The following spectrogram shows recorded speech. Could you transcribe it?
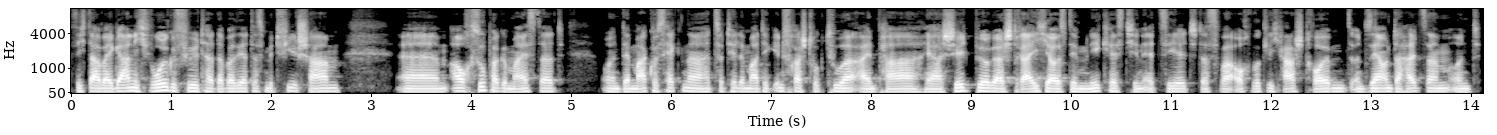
sich dabei gar nicht wohlgefühlt hat, aber sie hat das mit viel Charme ähm, auch super gemeistert. Und der Markus Heckner hat zur Telematik-Infrastruktur ein paar ja, Schildbürgerstreiche aus dem Nähkästchen erzählt. Das war auch wirklich haarsträubend und sehr unterhaltsam und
